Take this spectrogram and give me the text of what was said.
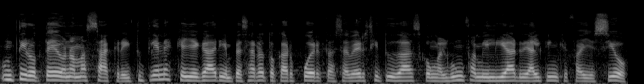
un tiroteo, una masacre, y tú tienes que llegar y empezar a tocar puertas, a ver si tú das con algún familiar de alguien que falleció.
